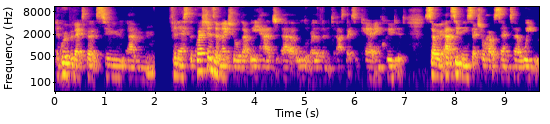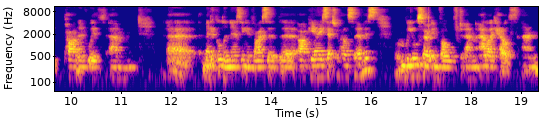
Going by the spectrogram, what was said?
a group of experts to um, finesse the questions and make sure that we had uh, all the relevant aspects of care included. So at Sydney Sexual Health Centre, we partnered with uh, medical and nursing advice at the RPA Sexual Health Service. We also involved um, Allied Health and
